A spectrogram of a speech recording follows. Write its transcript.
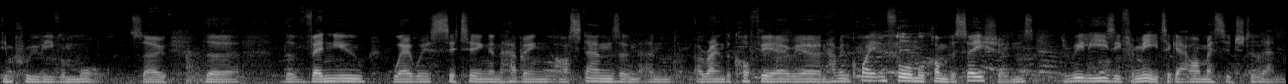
improve even more. So the the venue where we're sitting and having our stands and, and around the coffee area and having quite informal conversations is really easy for me to get our message to them.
